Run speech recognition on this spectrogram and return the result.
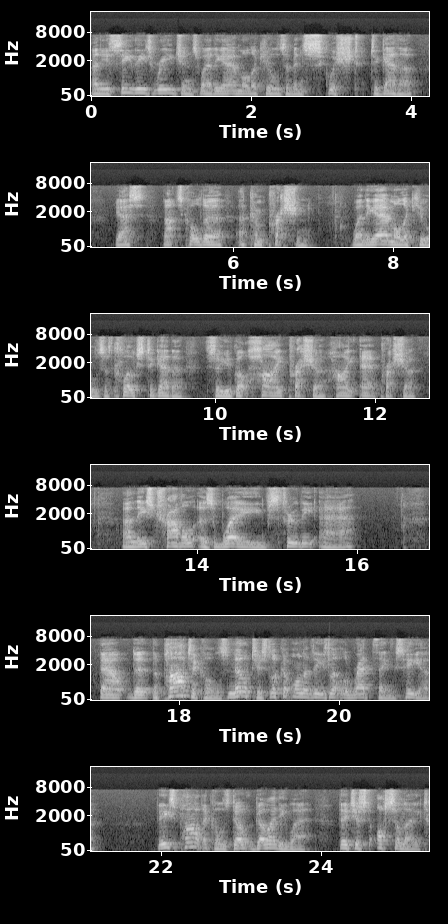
And you see these regions where the air molecules have been squished together. Yes, that's called a, a compression where the air molecules are close together. So you've got high pressure, high air pressure, and these travel as waves through the air. Now, the, the particles, notice, look at one of these little red things here. These particles don't go anywhere. They just oscillate,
